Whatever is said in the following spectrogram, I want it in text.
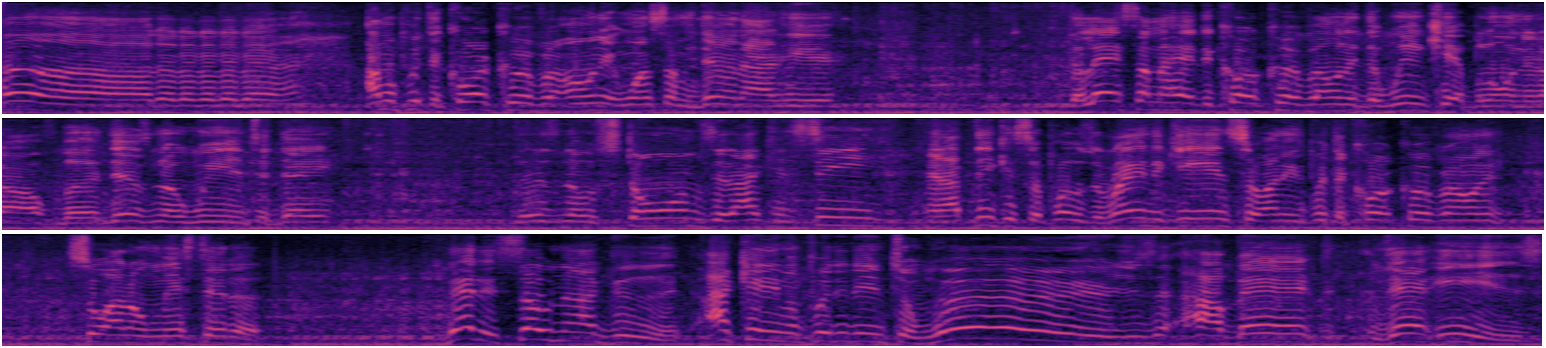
uh, da, da, da, I'm gonna put the car cover on it once I'm done out here. The last time I had the car cover on it, the wind kept blowing it off, but there's no wind today. There's no storms that I can see, and I think it's supposed to rain again, so I need to put the car cover on it so I don't mess that up. That is so not good. I can't even put it into words how bad that is.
